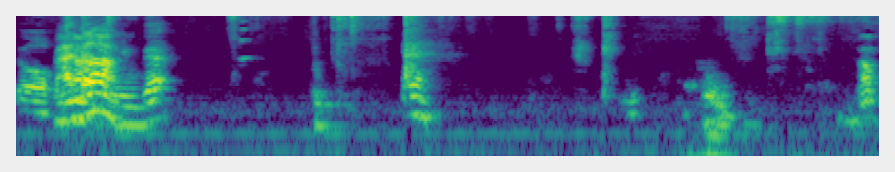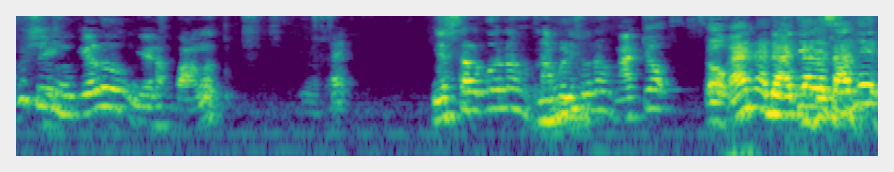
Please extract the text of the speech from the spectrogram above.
Tuh kan datang juga. Eh. Apa sih muka lu? Gak enak banget. Eh, nyesel gua noh, nambah di sono ngaco. Tuh kan ada aja alasannya.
